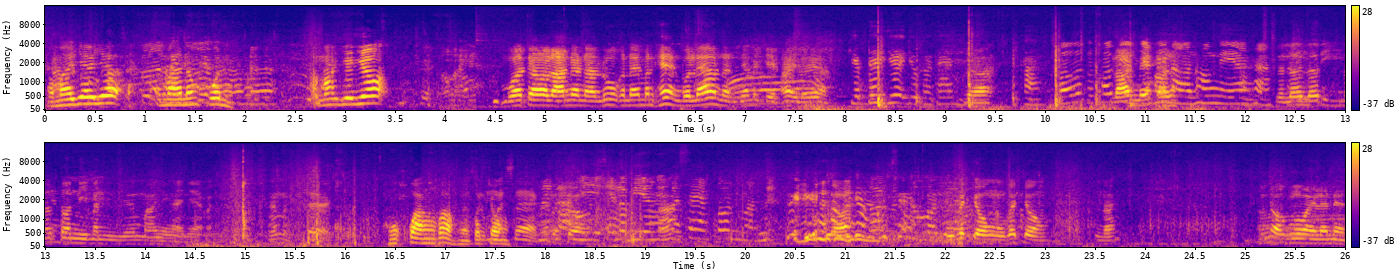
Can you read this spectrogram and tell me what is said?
เอามาเยอะๆเอามาน้องคุณเอามาเยอะบัวเจ้าหลานนั่นน่ะลูกกันนั้นมันแห้งหมดแล้วนั่นยังไม่เก็บให้เลยอะเก็บได้เยอะอยู่ค่ะท่านเหรอค่ะเขาเขาร้านเก็บเม็ดไว้เอานะนอนห้องนี้อะค่ะแล้วแล้วแล้วต้นนี้มันมายังไงเนี่ยมันนั่นมันแทรกหูกวางเปล่าหูกระจงมาแทรกไม่ค่ะมีไอ้ระเบียงนี่มาแทรกต้นมันหูกระจงหูกระจงนะ มันออกหน่วยแล้วเนี่ย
